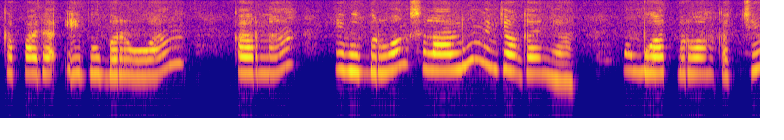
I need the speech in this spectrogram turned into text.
kepada ibu beruang karena ibu beruang selalu menjaganya, membuat beruang kecil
